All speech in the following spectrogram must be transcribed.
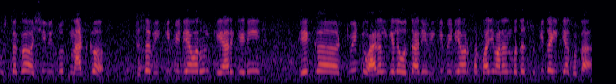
पुस्तकं अशी विकृत नाटकं जसं विकिपीडियावरून के आर केनी एक ट्विट व्हायरल केलं होतं आणि विकिपीडियावर संभाजी महाराजांबद्दल चुकीचा इतिहास होता.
